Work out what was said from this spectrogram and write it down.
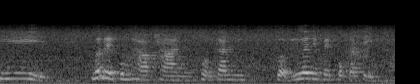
ที่เมื่อเดือนกุมภาพันธ์ผลการตรวจเลือดยังเป็นปกติค่ะ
